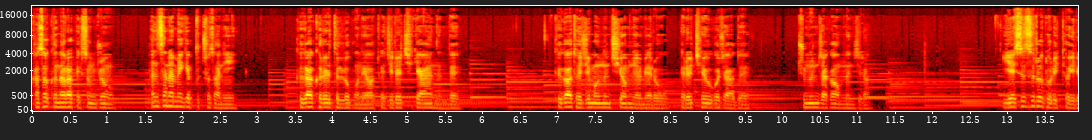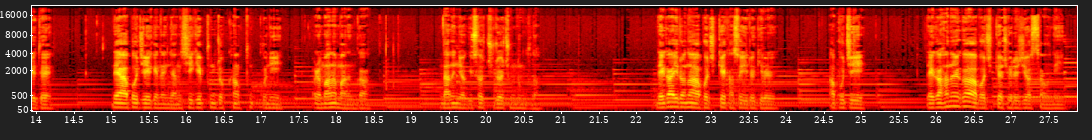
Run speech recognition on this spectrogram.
가서 그 나라 백성 중 한 사람에게 붙여 사니 그가 그를 들로 보내어 돼지를 치게 하였는데 그가 돼지 먹는 쥐염 열매로 배를 채우고자 하되 주는 자가 없는지라. 이에 스스로 돌이켜 이르되 내 아버지에게는 양식이 풍족한 품꾼이 얼마나 많은가. 나는 여기서 줄여 죽는구나. 내가 일어나 아버지께 가서 이르기를 아버지 내가 하늘과 아버지께 죄를 지었사오니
